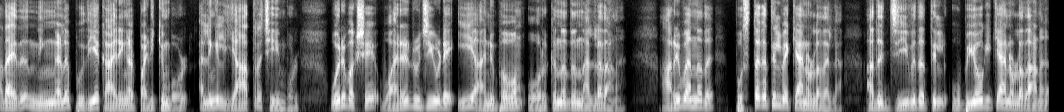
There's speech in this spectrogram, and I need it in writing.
അതായത് നിങ്ങൾ പുതിയ കാര്യങ്ങൾ പഠിക്കുമ്പോൾ അല്ലെങ്കിൽ യാത്ര ചെയ്യുമ്പോൾ ഒരുപക്ഷെ വരരുചിയുടെ ഈ അനുഭവം ഓർക്കുന്നത് നല്ലതാണ്. അറിവെന്നത് പുസ്തകത്തിൽ വെക്കാനുള്ളതല്ല. അത് ജീവിതത്തിൽ ഉപയോഗിക്കാനുള്ളതാണ്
